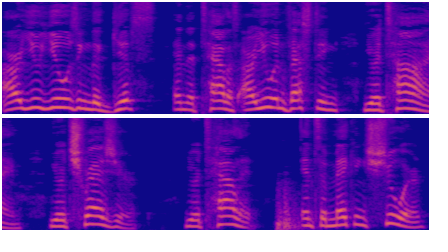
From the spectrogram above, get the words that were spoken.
Are you using the gifts and the talents? Are you investing your time, your treasure, your talent into making sure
